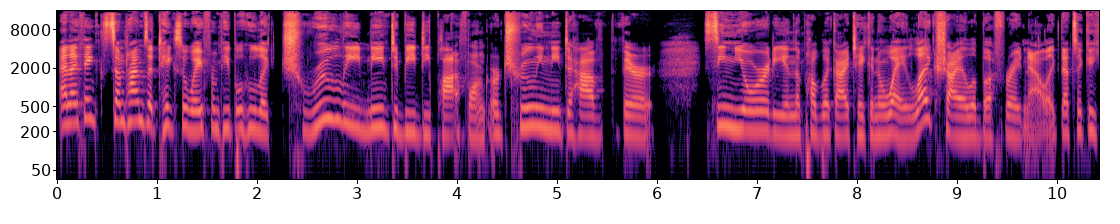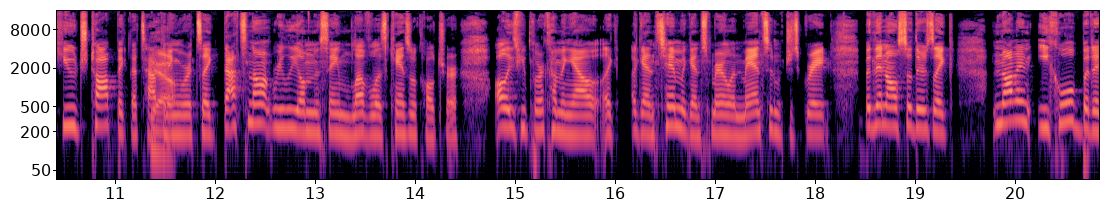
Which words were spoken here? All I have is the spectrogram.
And I think sometimes it takes away from people who like truly need to be deplatformed or truly need to have their seniority in the public eye taken away, like Shia LaBeouf right now. Like that's like a huge topic that's happening Yeah. where it's like that's not really on the same level as cancel culture. All these people are coming out like against him, against Marilyn Manson, which is great. But then also there's like not an equal but a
